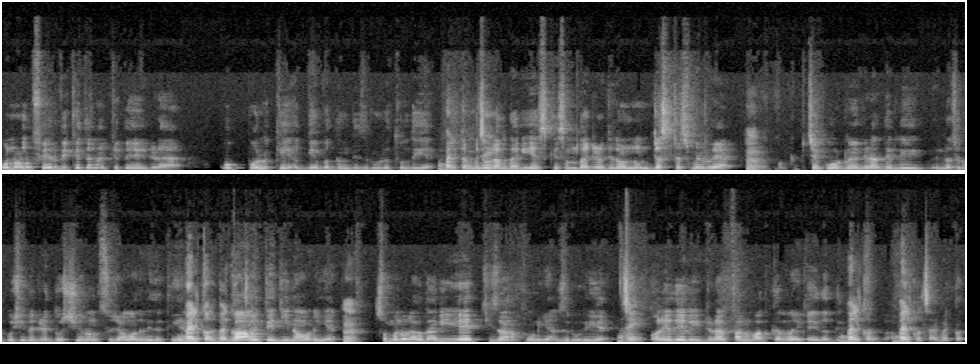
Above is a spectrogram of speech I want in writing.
ਉਹਨਾਂ ਨੂੰ ਫਿਰ ਵੀ ਕਿਤੇ ਨਾ ਕਿਤੇ ਜਿਹੜਾ ਉਹ ਭੁੱਲ ਕੇ ਅੱਗੇ ਵਧਣ ਦੀ ਜ਼ਰੂਰਤ ਹੁੰਦੀ ਹੈ। ਤੇ ਮੈਨੂੰ ਲੱਗਦਾ ਕਿ ਇਸ ਕਿਸਮ ਦਾ ਜਿਹੜਾ ਜਦੋਂ ਹੁਣ ਜਸਟਿਸ ਮਿਲ ਰਿਹਾ ਪਿੱਛੇ ਕੋਰਟ ਨੇ ਜਿਹੜਾ ਦਿੱਲੀ ਨਸਲਕੁਸ਼ੀ ਦੇ ਜਿਹੜੇ ਦੋਸ਼ੀ ਉਹਨਾਂ ਨੂੰ ਸਜ਼ਾਵਾਂ ਵੀ ਦਿੱਤੀਆਂ। ਗਾਂ ਵੀ ਤੇਜ਼ੀ ਨਾਲ ਹੋ ਰਹੀਆਂ। ਸੋ ਮੈਨੂੰ ਲੱਗਦਾ ਕਿ ਇਹ ਚੀਜ਼ਾਂ ਹੋਣੀਆਂ ਜ਼ਰੂਰੀ ਹੈ ਔਰ ਇਹਦੇ ਲਈ ਜਿਹੜਾ ਧੰਨਵਾਦ ਕਰਨਾ ਹੀ ਚਾਹੀਦਾ ਦਿੱਲੀ ਬਿਲਕੁਲ। ਬਿਲਕੁਲ ਸਰ ਬਿਲਕੁਲ।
